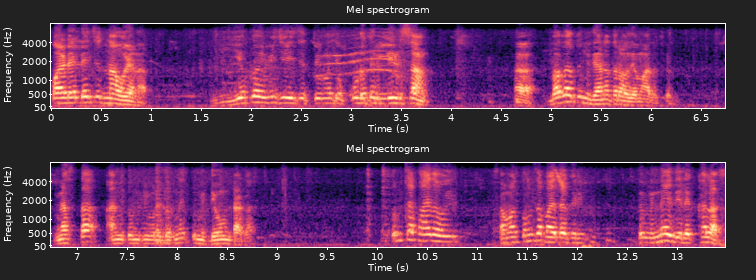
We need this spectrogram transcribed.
पाड्यालेच नाव येणार. एक विजयचे तुम्ही म्हणते कुठंतरी लीड सांग. हा बघा तुम्ही ध्यानात राहू द्या माझं नसता आम्ही तुमची विरोधक नाही तुम्ही देऊन टाका. तुमचा फायदा होईल. समाज तुमचा फायदा करील. तुम्ही नाही दिले खलास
